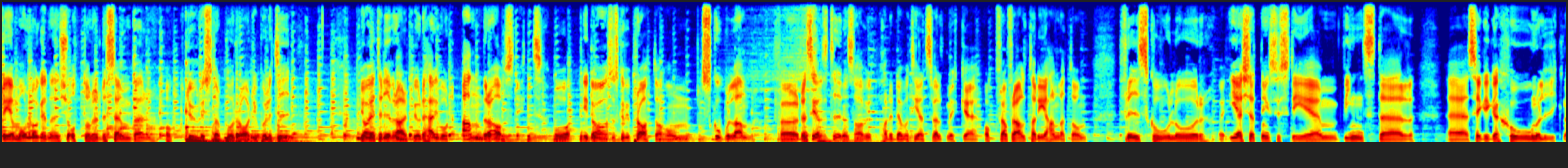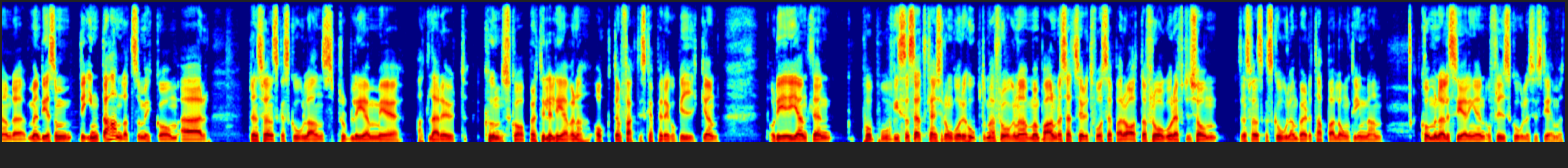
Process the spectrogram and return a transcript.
Det är måndagen den 28 december och du lyssnar på Radio Bulletin. Jag heter Ivar Arpi och det här är vårt andra avsnitt. Och idag så ska vi prata om skolan. För den senaste tiden så har, vi, har det debatterats väldigt mycket och framförallt har det handlat om friskolor, ersättningssystem, vinster, eh, segregation och liknande. Men det som det inte handlat så mycket om är den svenska skolans problem med att lära ut kunskaper till eleverna och den faktiska pedagogiken. Och det är egentligen på, på vissa sätt kanske de går ihop de här frågorna men på andra sätt så är det två separata frågor eftersom den svenska skolan började tappa långt innan kommunaliseringen och friskolesystemet.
